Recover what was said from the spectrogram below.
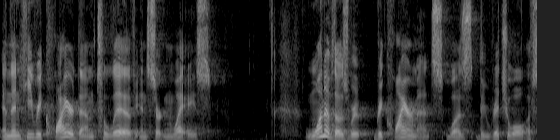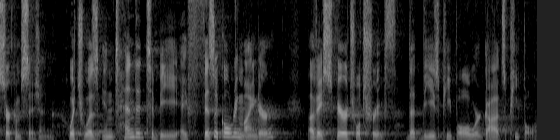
and then he required them to live in certain ways. One of those re- requirements was the ritual of circumcision, which was intended to be a physical reminder of a spiritual truth that these people were God's people.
